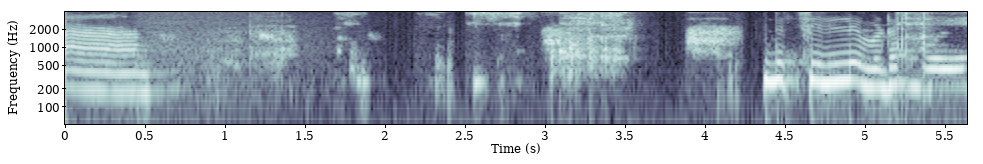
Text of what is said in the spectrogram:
ആ. എന്റെ ചില്ല് എവിടെ പോയി.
